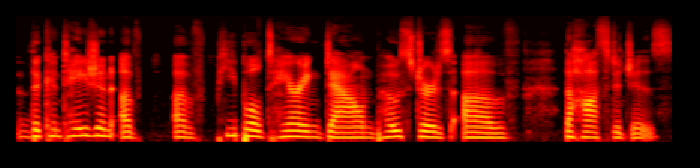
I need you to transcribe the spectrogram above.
the contagion of of people tearing down posters of the hostages.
